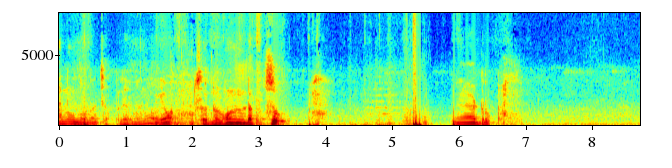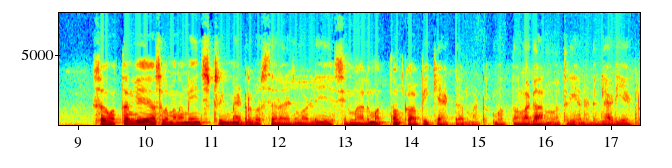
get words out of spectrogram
అనేది మనం చెప్పలేము కానీ ఏమో సరిగ్గా ఉండొచ్చు. మ్యాటర్. సో మొత్తానికి అసలు మన మెయిన్ స్ట్రీమ్ మ్యాటర్కి వస్తే రాజమౌళి సినిమాలు మొత్తం కాపీ క్యాట్ అనమాట మొత్తం లగాన్ త్రీ హండ్రెడ్ గ్లాడియేటర్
